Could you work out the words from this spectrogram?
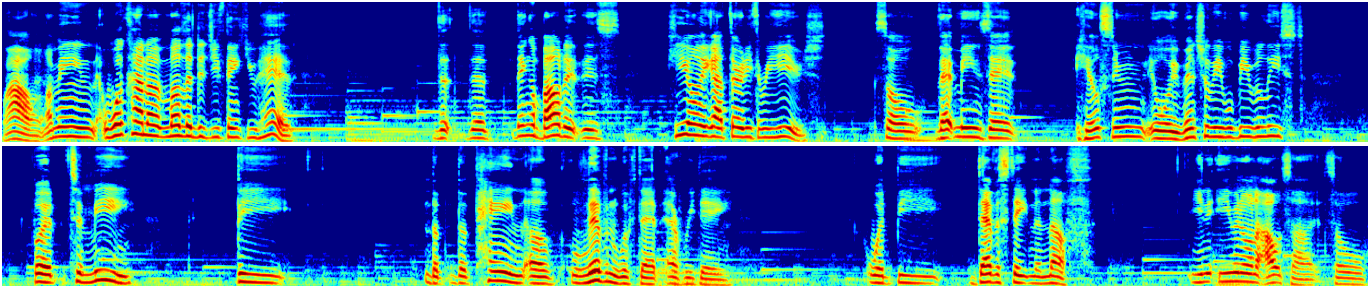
Wow, I mean, what kind of mother did you think you have? The the thing about it is, he only got 33 years, so that means that he'll soon or eventually will be released. But to me, the the the pain of living with that every day would be devastating enough even on the outside. So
